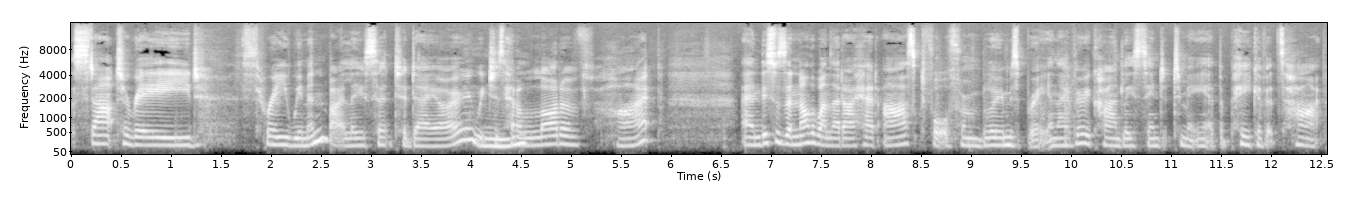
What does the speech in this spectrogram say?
start to read Three Women by Lisa Taddeo, which has had a lot of hype. And this was another one that I had asked for from Bloomsbury, and they very kindly sent it to me at the peak of its hype.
